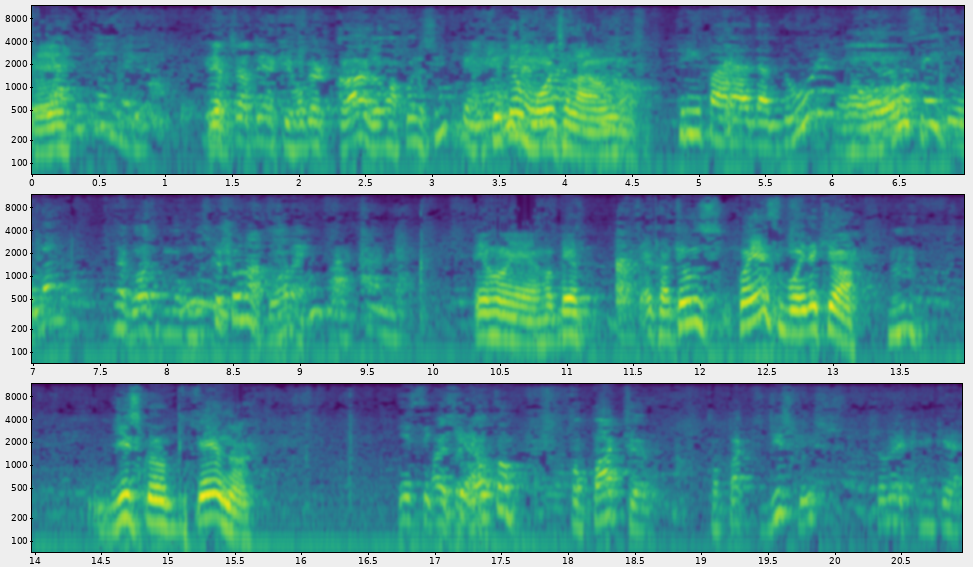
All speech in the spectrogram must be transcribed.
É. E você já tem aqui Roberto Carlos, alguma coisa assim? Aqui tem um monte lá. um- Tri parada dura, Ó. eu não sei dele, né? Negócio de música chonadona, hein? Bacana. Tem é, Roberto. Ó, tem uns, conhece o boi daqui, ó. Hum. Disco pequeno, ó. Esse Ah, aqui, aqui é o ó. com, compact, compact disco, isso? Deixa eu ver quem que é.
